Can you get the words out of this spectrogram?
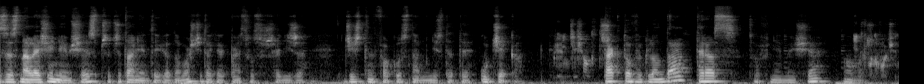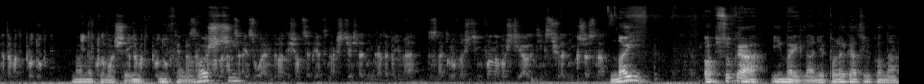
ze znalezieniem się, z przeczytaniem tej wiadomości, tak jak Państwo słyszeli, że gdzieś ten fokus nam niestety ucieka. 53 Tak to wygląda. Teraz cofniemy się. O, na temat produktu. Mamy tu nasze in- produktu info nowości. prezentowane na CSUM 2015 średnik ATPIME. Znak równości info nowości Altix średnik 16. No i Obsługa e-maila nie polega tylko na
